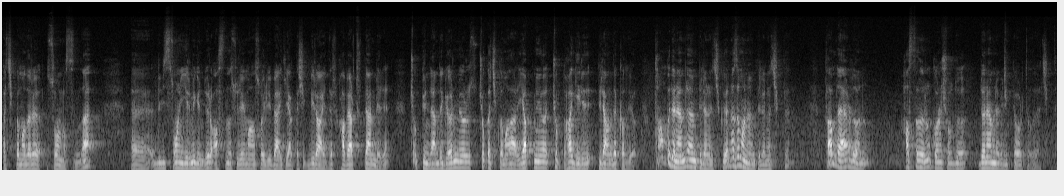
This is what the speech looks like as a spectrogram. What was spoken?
açıklamaları sonrasında e, biz son 20 gündür aslında Süleyman Soylu'yu belki yaklaşık bir aydır Habertürk'ten beri çok gündemde görmüyoruz. Çok açıklamalar yapmıyor. Çok daha geri planda kalıyor. Tam bu dönemde ön plana çıkıyor. Ne zaman ön plana çıktı? Tam da Erdoğan'ın hastalığının konuşulduğu dönemle birlikte ortalığa çıktı.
